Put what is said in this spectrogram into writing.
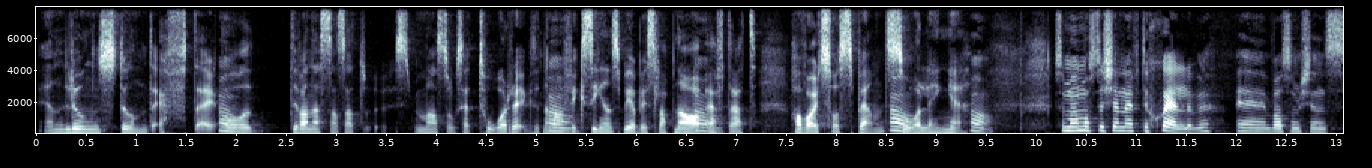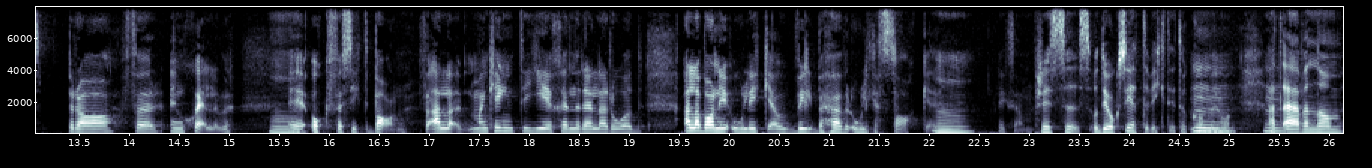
en lugn stund efter. Och det var nästan så att man stod så här tårögd när man fick se ens bebis slappna av efter att ha varit så spänd så länge. Så man måste känna efter själv eh, vad som känns bra för en själv. Mm. Eh, och för sitt barn. För alla, man kan inte ge generella råd. Alla barn är olika och vill, behöver olika saker. Mm. Liksom. Precis, och det är också jätteviktigt att komma mm. ihåg. Att mm. även om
